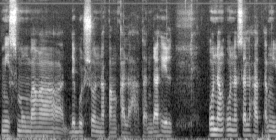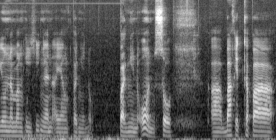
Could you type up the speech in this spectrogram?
mismong mga devotion na pangkalahatan. Dahil unang-una sa lahat, ang iyong namang hihingan ay ang Pangino, Panginoon. So, uh, bakit ka pa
